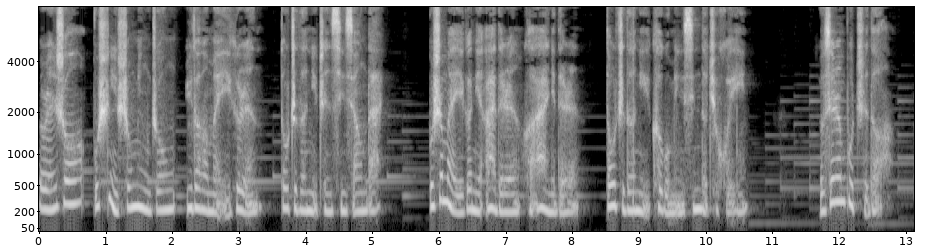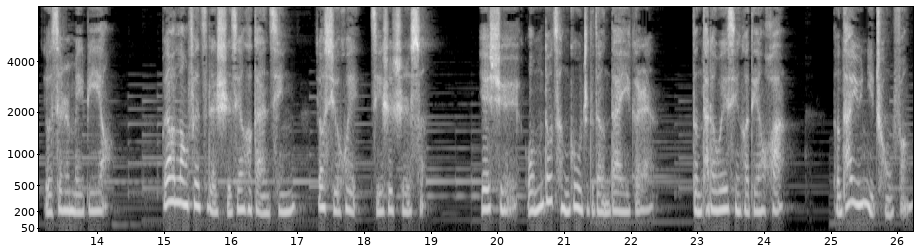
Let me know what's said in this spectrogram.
有人说，不是你生命中遇到的每一个人都值得你真心相待，不是每一个你爱的人和爱你的人都值得你刻骨铭心的去回应。有些人不值得，有些人没必要。不要浪费自己的时间和感情，要学会及时止损。也许我们都曾固执的等待一个人，等他的微信和电话，等他与你重逢。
